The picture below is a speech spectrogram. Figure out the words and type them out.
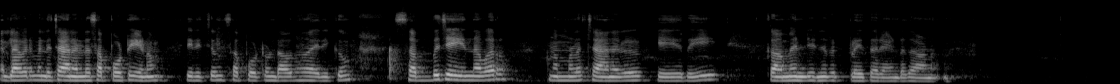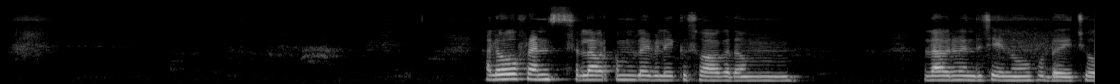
എല്ലാവരും എന്റെ ചാനലിനെ സപ്പോർട്ട് ചെയ്യണം. തിരിച്ചും സപ്പോർട്ട് ഉണ്ടാവുന്നതായിരിക്കും. സബ് ചെയ്യുന്നവർ നമ്മളെ ചാനലിൽ കയറി കമന്റിന് റിപ്ലൈ തരേണ്ടതാണ്. ഹലോ ഫ്രണ്ട്സ് എല്ലാവർക്കും ലൈവിലേക്ക് സ്വാഗതം. എല്ലാവരും എന്ത് ചെയ്യുന്നു? ഫുഡ് കഴിച്ചോ?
